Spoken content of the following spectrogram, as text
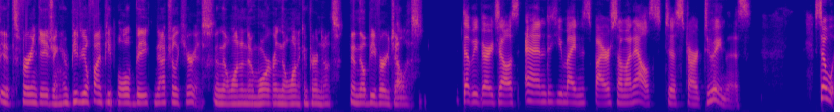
It's very engaging. And people, you'll find people will be naturally curious and they'll want to know more and they'll want to compare notes and they'll be very jealous. They'll be very jealous. And you might inspire someone else to start doing this. So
